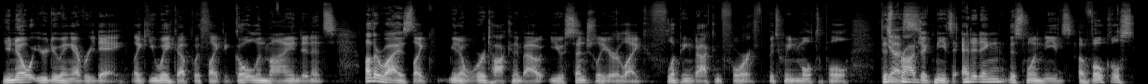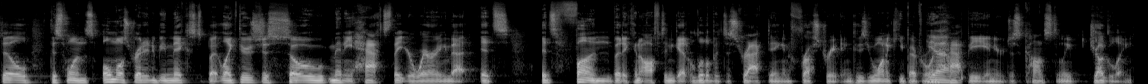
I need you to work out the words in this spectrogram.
you know what you're doing every day. Like you wake up with like a goal in mind and it's otherwise like, you know, we're talking about you essentially are like flipping back and forth between multiple this Yes. project needs editing, this one needs a vocal still, this one's almost ready to be mixed, but like there's just so many hats that you're wearing that it's it's fun, but it can often get a little bit distracting and frustrating because you want to keep everyone Yeah. happy and you're just constantly juggling.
